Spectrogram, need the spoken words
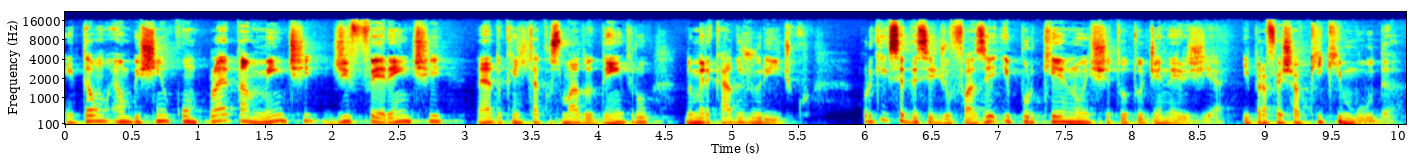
então é um bichinho completamente diferente né, do que a gente está acostumado dentro do mercado jurídico. Por que, que você decidiu fazer e por que no Instituto de Energia? E para fechar, o que, que muda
